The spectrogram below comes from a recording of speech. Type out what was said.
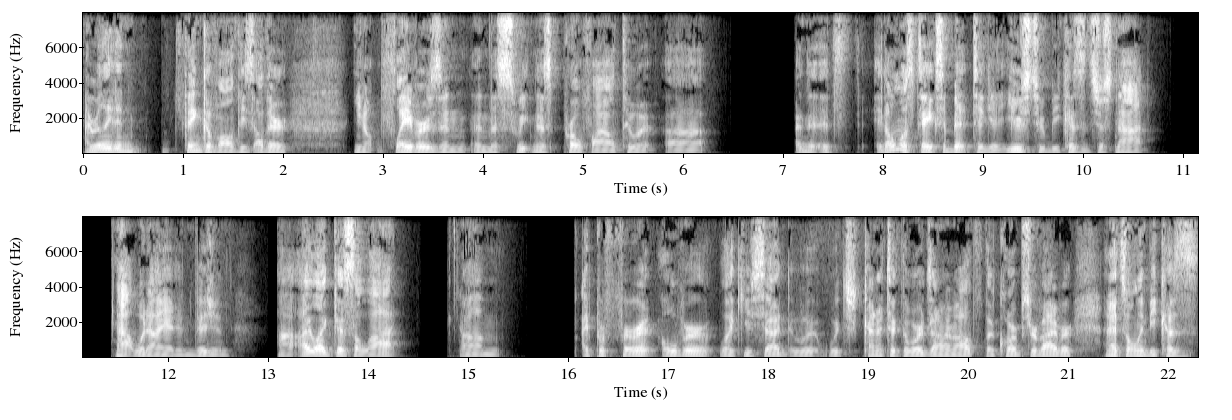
I really didn't think of all these other, you know, flavors and and the sweetness profile to it. Uh, and it's it almost takes a bit to get used to because it's just not not what I had envisioned. Uh, I like this a lot. Um, I prefer it over, like you said, w- which kind of took the words out of my mouth, the Corpse Reviver, and that's only because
